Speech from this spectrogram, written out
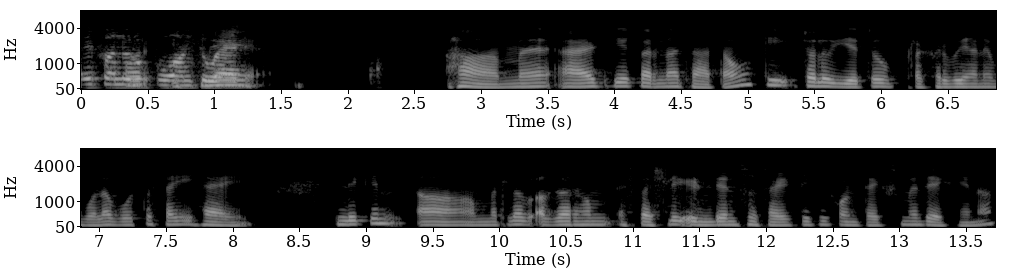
if Anuroop want to add हाँ मैं ऐड ये करना चाहता हूँ कि चलो ये जो प्रखर भैया ने बोला वो तो सही है ही। लेकिन आ, मतलब अगर हम स्पेशली इंडियन सोसाइटी के कॉन्टेक्स्ट में देखें ना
